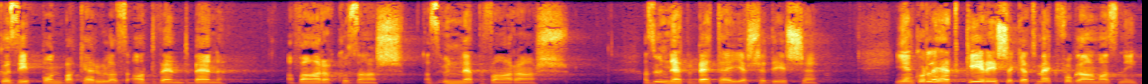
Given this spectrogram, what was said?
középpontba kerül az adventben a várakozás, az ünnepvárás, az ünnep beteljesedése. Ilyenkor lehet kéréseket megfogalmazni,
